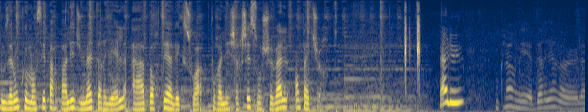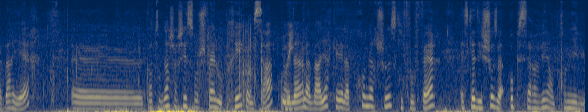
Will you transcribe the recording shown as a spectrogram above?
Nous allons commencer par parler du matériel à apporter avec soi pour aller chercher son cheval en pâture. Salut Donc là on est derrière euh, la barrière. Vient chercher son cheval au pré comme ça, est derrière la barrière, quelle est la première chose qu'il faut faire? Est-ce qu'il y a des choses à observer en premier lieu?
